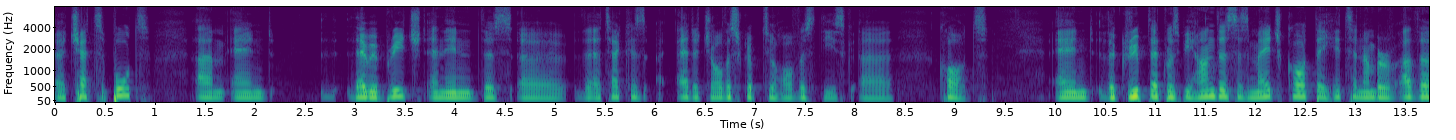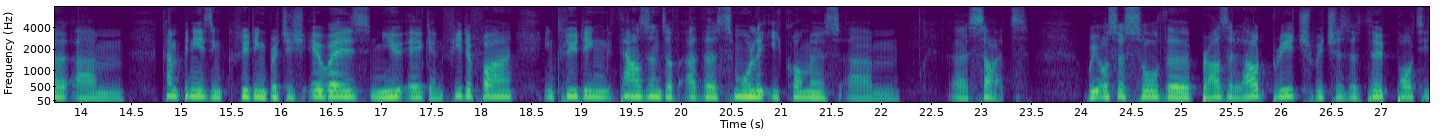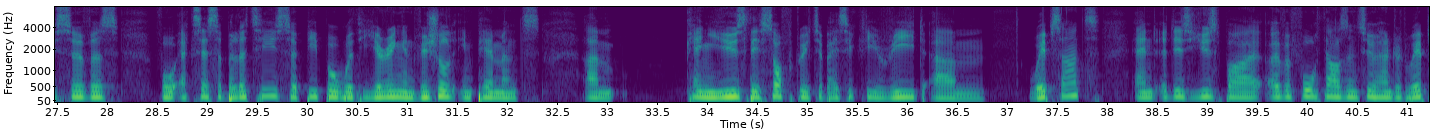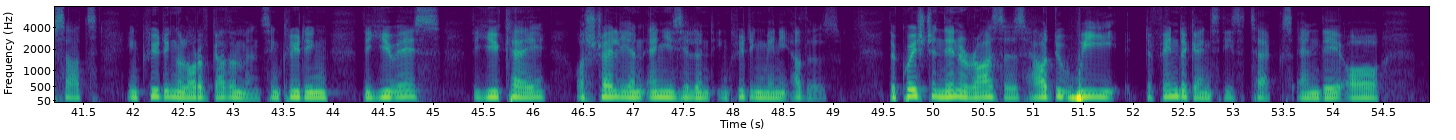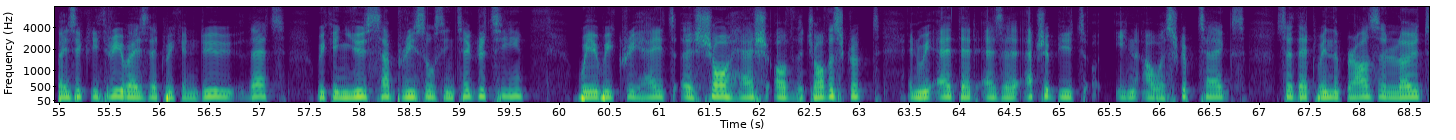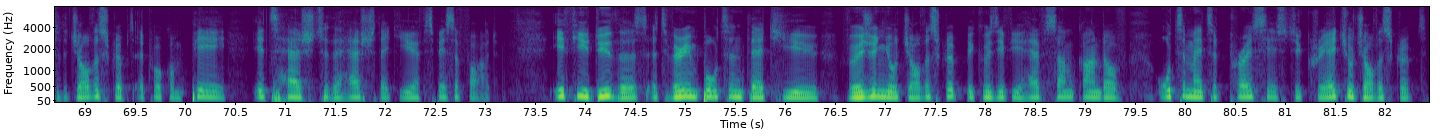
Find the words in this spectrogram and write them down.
uh, chat support. Um, and they were breached, and then this uh, the attackers added JavaScript to harvest these uh, cards. And the group that was behind this is MageCart. They hit a number of other um, companies, including British Airways, Newegg, and Feedify, including thousands of other smaller e-commerce um, uh, sites. We also saw the Browsealoud breach, which is a third-party service for accessibility, so people with hearing and visual impairments um, can use their software to basically read um, websites, and it is used by over 4,200 websites, including a lot of governments, including the US, the UK, Australian, and New Zealand, including many others. The question then arises how do we defend against these attacks? And there are basically three ways that we can do that. We can use sub resource integrity, where we create a SHA hash of the JavaScript and we add that as an attribute in our script tags so that when the browser loads the JavaScript, it will compare its hash to the hash that you have specified. If you do this, it's very important that you version your JavaScript because if you have some kind of automated process to create your JavaScript,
